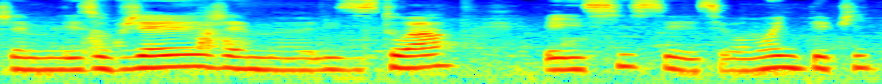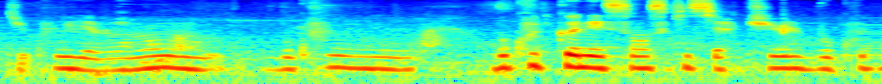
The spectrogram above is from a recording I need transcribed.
j'aime les objets, j'aime les histoires. Et ici c'est vraiment une pépite. Du coup il y a vraiment beaucoup beaucoup de connaissances qui circulent, beaucoup de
